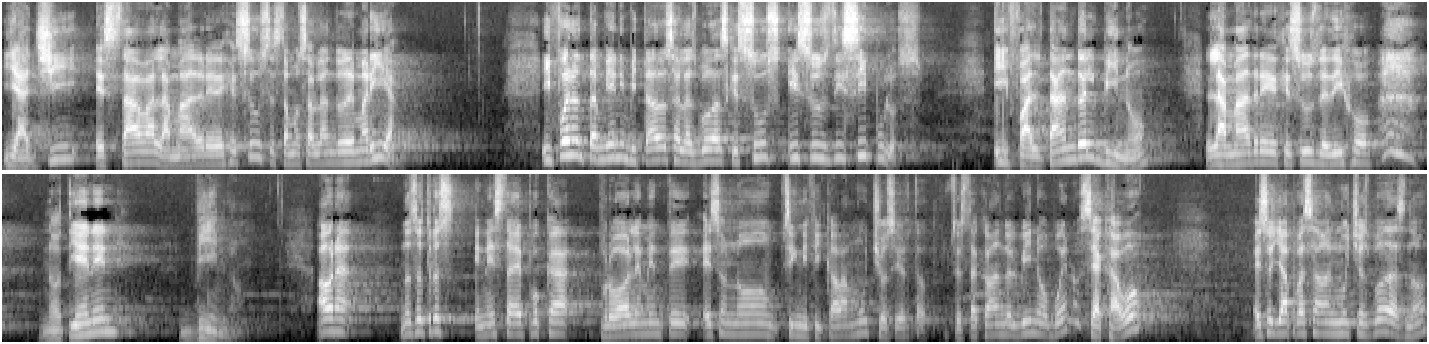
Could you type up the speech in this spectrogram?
y allí estaba la madre de Jesús, estamos hablando de María. Y fueron también invitados a las bodas Jesús y sus discípulos. Y faltando el vino, la madre de Jesús le dijo, ¿no tienen vino. Ahora, nosotros en esta época probablemente eso no significaba mucho, ¿cierto? Se está acabando el vino, bueno, se acabó. Eso ya ha pasado en muchas bodas, ¿no?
